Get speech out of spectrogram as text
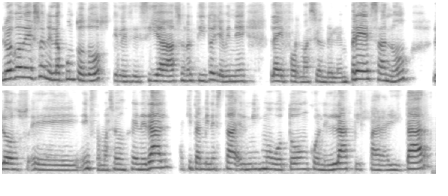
Luego de eso, en el A.2, que les decía hace un ratito, ya viene la información de la empresa, ¿no? Los, eh, información general. Aquí también está el mismo botón con el lápiz para editar.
